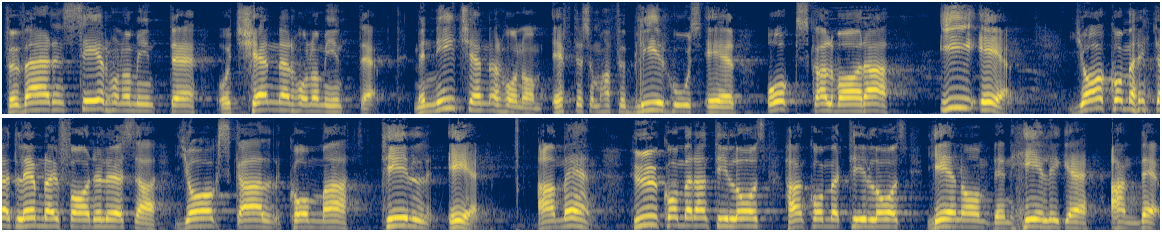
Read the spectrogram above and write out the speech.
För världen ser honom inte och känner honom inte. Men ni känner honom eftersom han förblir hos er och skall vara i er. Jag kommer inte att lämna er faderlösa, jag skall komma till er. Amen. Hur kommer han till oss? Han kommer till oss genom den helige Ande.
